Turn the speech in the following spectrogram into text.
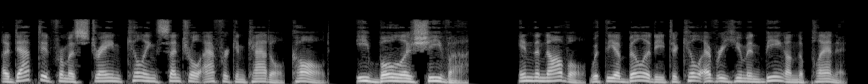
adapted from a strain killing Central African cattle called Ebola Shiva in the novel with the ability to kill every human being on the planet.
